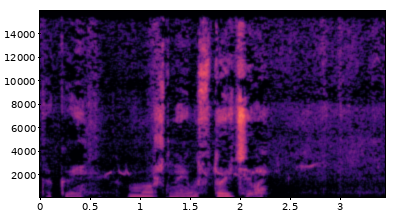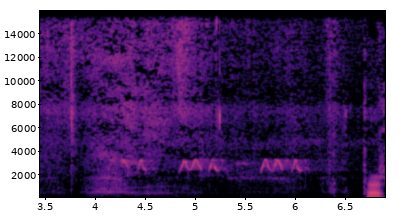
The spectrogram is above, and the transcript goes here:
Такий мощний, устойчивий. Теж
